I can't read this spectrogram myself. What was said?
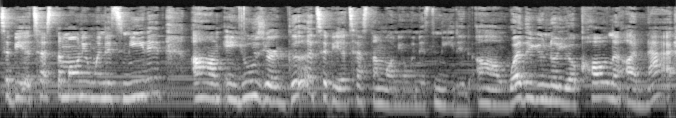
to be a testimony when it's needed, um, and use your good to be a testimony when it's needed. Um, whether you know your calling or not,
